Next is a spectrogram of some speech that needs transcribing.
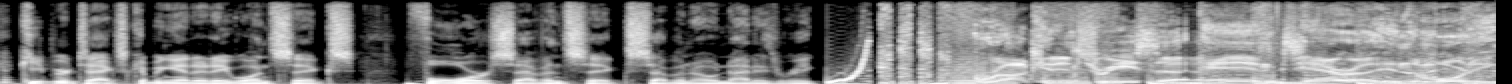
Keep your text coming in at 816 476 7093. Rocket and Teresa and Tara in the morning.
